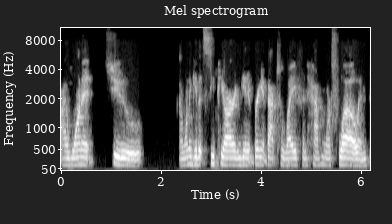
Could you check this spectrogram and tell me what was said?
I want it to I want to give it CPR and get it, bring it back to life and have more flow and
